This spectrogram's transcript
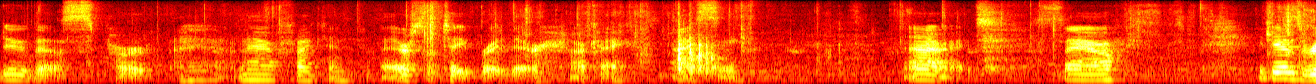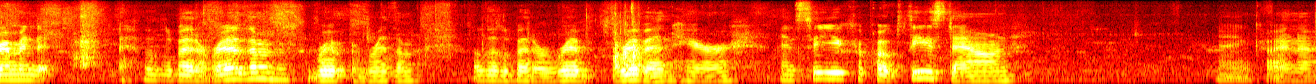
do this part. I don't know if I can, there's the tape right there. Okay, I see. Alright, so it is ribbon, a little bit of rhythm, rib, rhythm, a little bit of rib, ribbon here. And see, you could poke these down and kind of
